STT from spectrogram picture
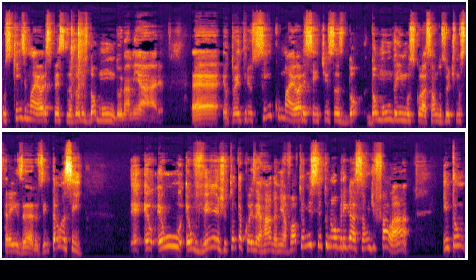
os 15 maiores pesquisadores do mundo na minha área. É, eu estou entre os cinco maiores cientistas do, do mundo em musculação dos últimos três anos. Então, assim, eu, eu, eu vejo tanta coisa errada à minha volta, eu me sinto na obrigação de falar. Então,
